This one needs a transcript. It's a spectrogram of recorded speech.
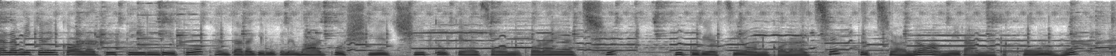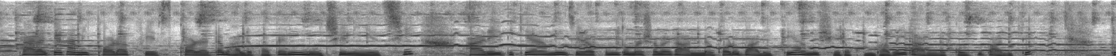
আর আমি এখানে কড়াতে তেল দেবো। এখানে তার আগে আমি এখানে ভাত বসিয়েছি। তো গ্যাস অন করাই আছে। দুটো গ্যাসই অন করা আছে। তো চলো আমি রান্নাটা করব। তার আগে আমি কড়া ফেস কড়াটা ভালোভাবে আমি মুছে নিয়েছি। আর এইদিকে আমি যেরকম তোমরা সবাই রান্না করো বাড়িতে, আমি সেরকমভাবেই রান্না করব বাড়িতে। তো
